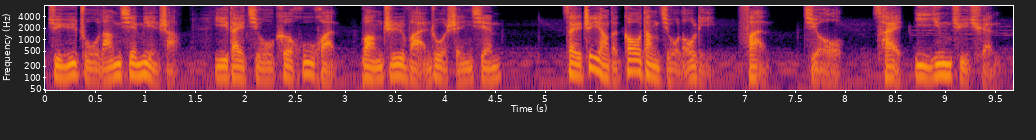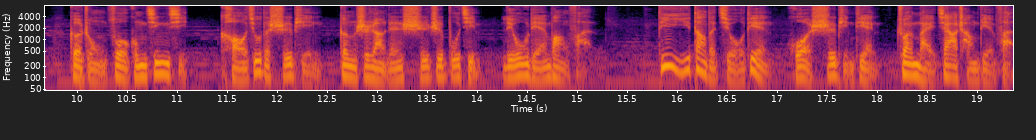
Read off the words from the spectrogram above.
聚于主廊线面上，以待酒客呼唤，望之宛若神仙。在这样的高档酒楼里，饭、酒、菜一应俱全，各种做工精细，考究的食品更是让人食之不尽，流连忘返。低一档的酒店或食品店专卖家常便饭，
